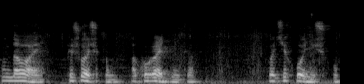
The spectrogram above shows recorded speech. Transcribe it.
Ну давай, пешочком, аккуратненько, потихонечку.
